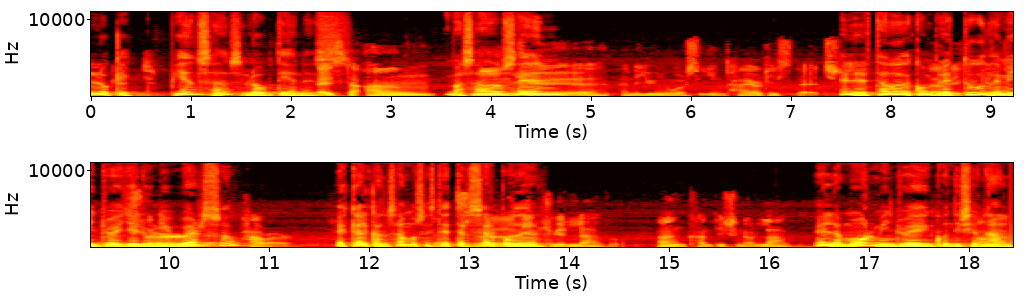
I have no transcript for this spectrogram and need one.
Lo que piensas lo obtienes. Basados en el estado de completud de Minyue y el universo, es que alcanzamos este tercer poder. El amor Minyue incondicional.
